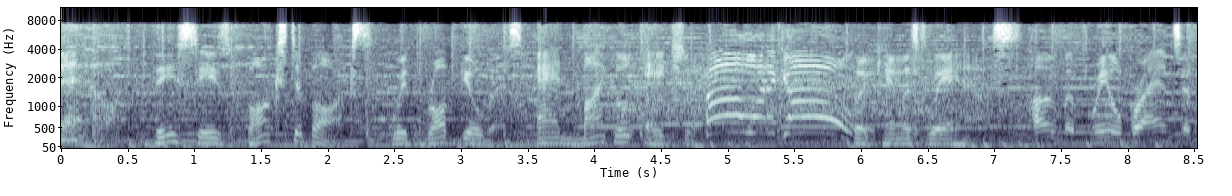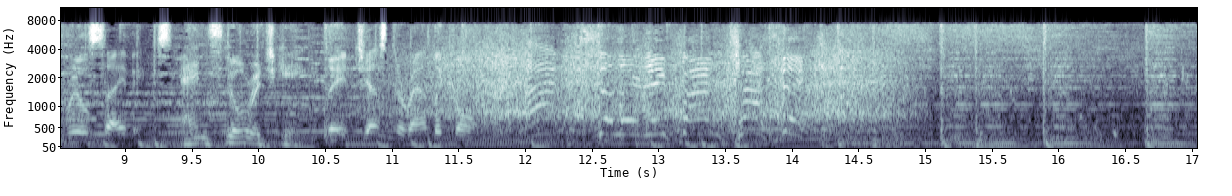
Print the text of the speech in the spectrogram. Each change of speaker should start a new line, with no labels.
Now, this is Box to Box with Rob Gilbert and Michael Edgley
Oh, what a goal!
for Chemist Warehouse
home of real brands and real savings.
and Storage King.
They're just around the corner.
Absolutely fantastic!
